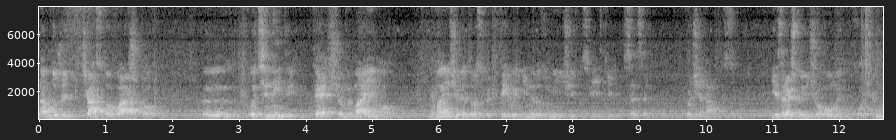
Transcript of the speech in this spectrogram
нам дуже часто важко е, оцінити те, що ми маємо, не маючи ретроспективи і не розуміючи, звідки все це починалося. І зрештою, чого ми хочемо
